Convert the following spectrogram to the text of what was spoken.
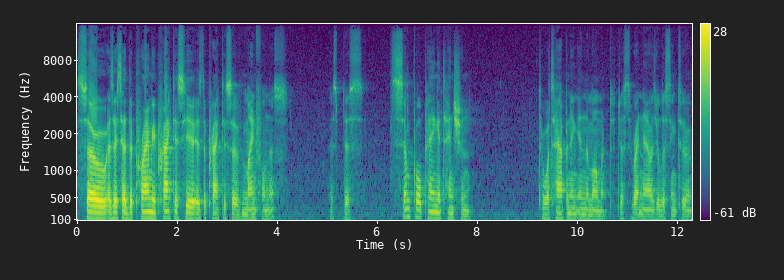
So, as I said, the primary practice here is the practice of mindfulness, this, this simple paying attention to what's happening in the moment. Just right now, as you're listening to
